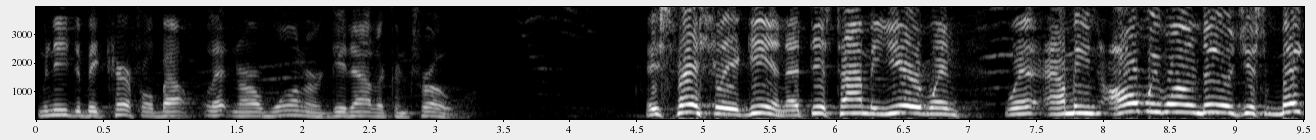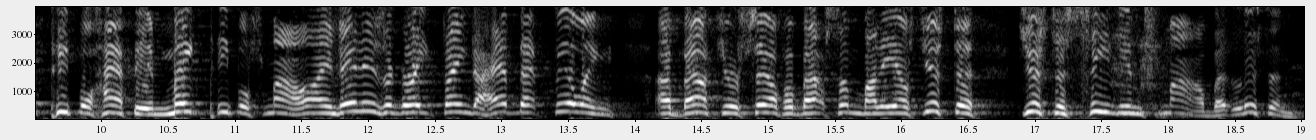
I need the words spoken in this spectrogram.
We need to be careful about letting our wanter get out of control. Especially again at this time of year when, when I mean, all we want to do is just make people happy and make people smile. And it is a great thing to have that feeling about yourself, about somebody else, just to, just to see them smile. But listen,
